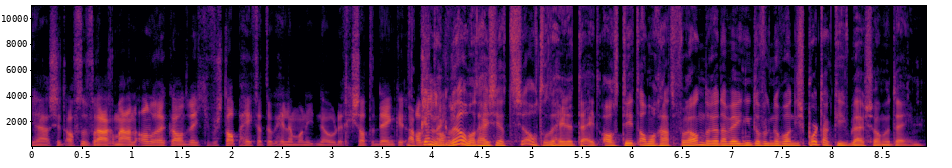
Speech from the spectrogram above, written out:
ja, zit af te vragen. Maar aan de andere kant, weet je, Verstappen heeft dat ook helemaal niet nodig. Ik zat te denken... Nou, als kennelijk het wel, want hij zegt zelf tot de hele tijd, als dit allemaal gaat veranderen, dan weet ik niet of ik nog wel in die sport actief blijf zometeen.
